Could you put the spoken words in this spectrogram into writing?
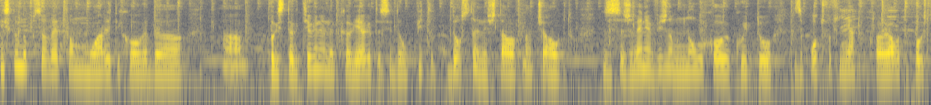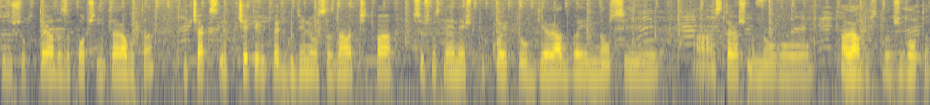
Искам да посъветвам младите хора да а, при стартиране на кариерата си да опитат доста неща в началото. За съжаление виждам много хора, които започват някаква работа просто защото трябва да започнат работа и чак след 4-5 години осъзнават, че това всъщност не е нещо, което ги радва и носи страшно много радост в живота.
